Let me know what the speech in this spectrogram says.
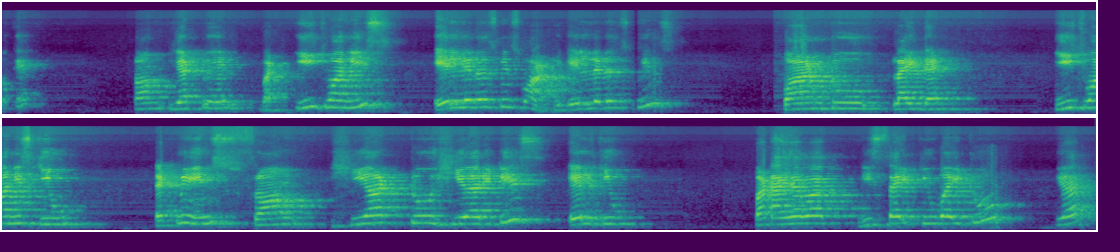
okay, from here to L. But each one is, L levels means what? L levels means 1, 2, like that. Each one is Q. That means from here to here it is LQ. But I have a this side q by 2, here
